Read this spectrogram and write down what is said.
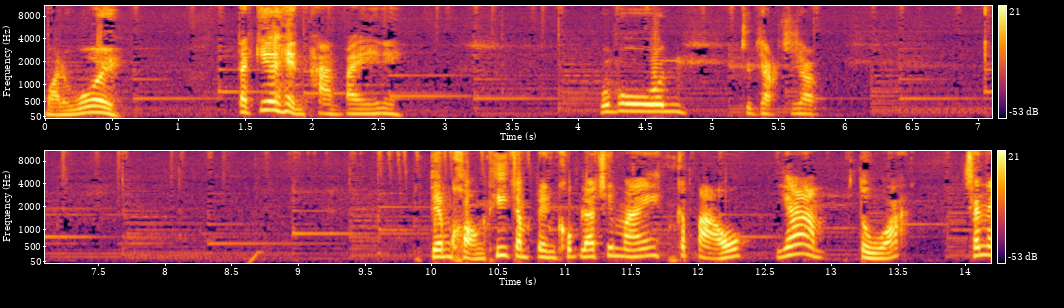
มาแล้วเว้ยตะเกียเห็นผ่านไปนี่บูบูน จุกจักจุกจักเตรียมของที่จำเป็นครบแล้วใช่ไหม กระเป๋า ย่าม ตั๋วชั้นใน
